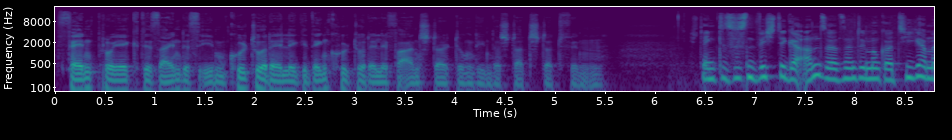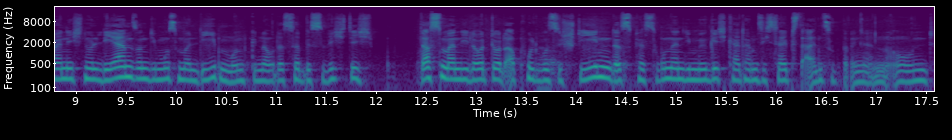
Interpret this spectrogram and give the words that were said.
Fanprojekte, seien das eben kulturelle, gedenkkulturelle Veranstaltungen, die in der Stadt stattfinden. Ich denke, das ist ein wichtiger Ansatz. Eine Demokratie kann man nicht nur lernen, sondern die muss man leben. Und genau deshalb ist wichtig, dass man die Leute dort abholt, wo sie stehen, dass Personen die Möglichkeit haben, sich selbst einzubringen. Und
